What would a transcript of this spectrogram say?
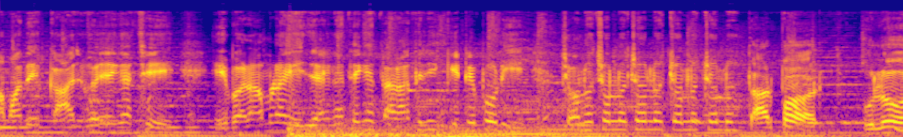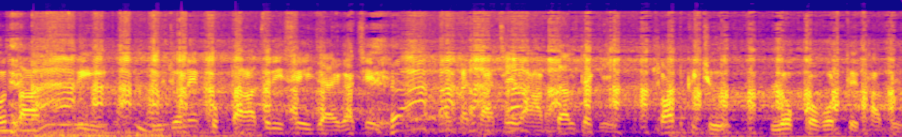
আমাদের কাজ হয়ে গেছে। এবার আমরা এই জায়গা থেকে তাড়াতাড়ি কেটে পড়ি। চলো চলো চলো চলো চলো। তারপর হলো তার স্ত্রী দুজনে খুব তাড়াতাড়ি সেই জায়গা ছেড়ে একটা গাছের আবডাল থেকে সবকিছু লক্ষ্য করতে থাকল।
